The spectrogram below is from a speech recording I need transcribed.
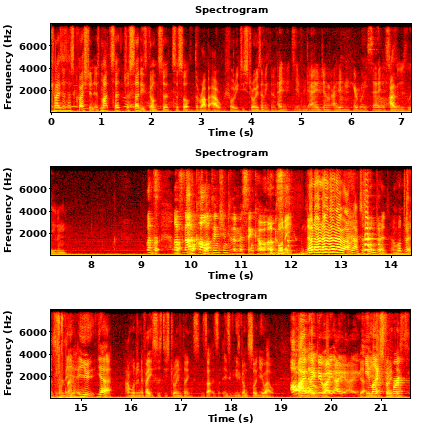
can I just ask a question? Has Matt said, just said he's gone to, to sort the rabbit out before he destroys anything? I, didn't- I don't. I didn't hear what he said. I just I- knew he was leaving. Let's R- let's what- not what- call what- attention to the missing co-host. The bunny. No, no, no, no, no. I'm, I'm just wondering. I'm wondering. Are you, are you? Yeah. I'm wondering if Ace is destroying things. Is that? Is, is, he's going to sort you out? Oh, I, I do. I, I, I Yeah, he he's likes the destroying first.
